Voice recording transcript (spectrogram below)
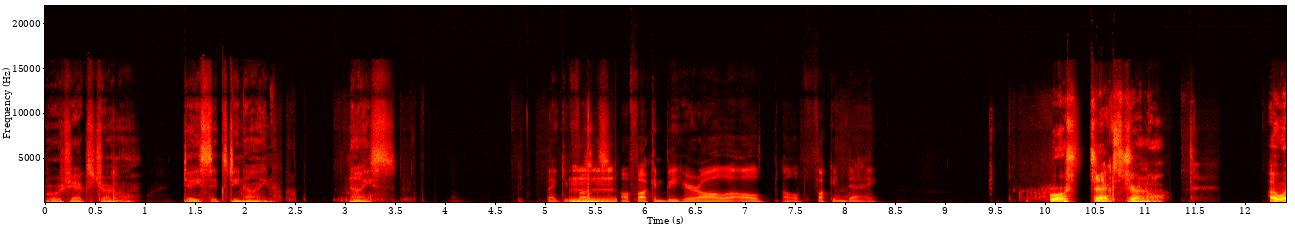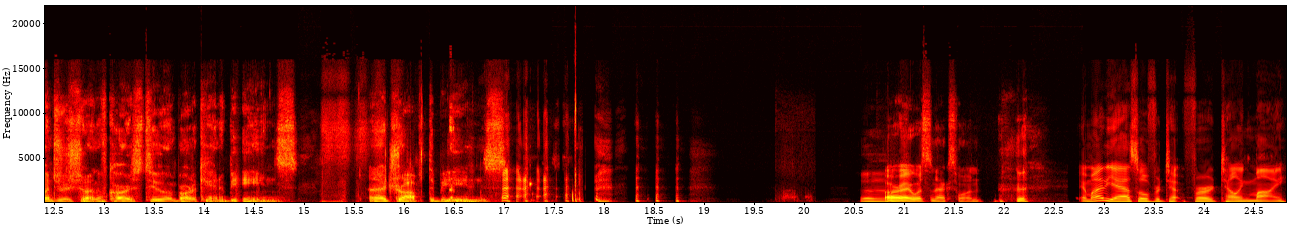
Rorschach's Journal, day sixty nine. Nice. Thank you, folks. Mm. I'll fucking be here all all all fucking day. Rorschach's journal. I went to a showing of Cars 2 and brought a can of beans. And I dropped the beans. Uh, All right, what's the next one? Am I the asshole for te- for telling my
